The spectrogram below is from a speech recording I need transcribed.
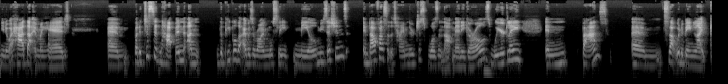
You know, I had that in my head. Um, but it just didn't happen. And the people that I was around, mostly male musicians in Belfast at the time, there just wasn't that many girls, weirdly, in bands. Um, so that would have been like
